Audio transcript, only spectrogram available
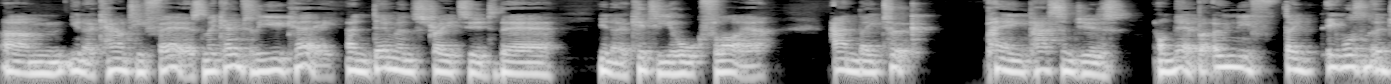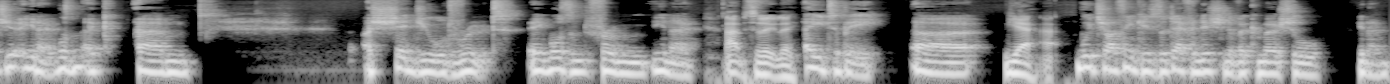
um, you know county fairs and they came to the uk and demonstrated their you know kitty hawk flyer and they took paying passengers on there but only they it wasn't a you know it wasn't a um, a scheduled route. It wasn't from you know absolutely. A to b uh, yeah. which i think is the definition of a commercial you know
